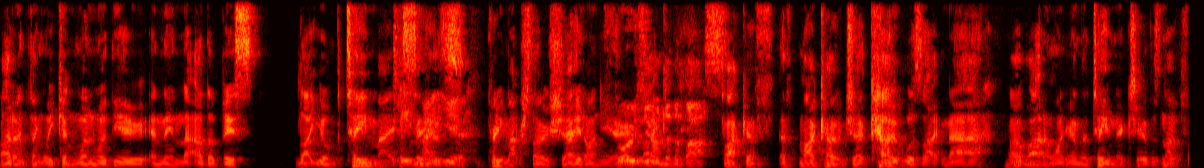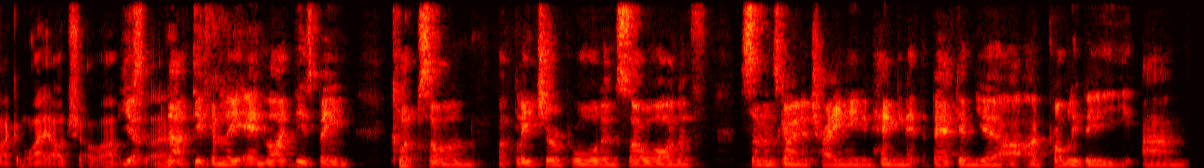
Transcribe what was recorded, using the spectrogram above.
I don't think we can win with you. And then the other best, like your teammates Teammate, says, yeah. pretty much throws shade on you. Throws you under the bus. Fuck, if, if my coach at Coat was like, nah, I- Mm. I don't want you on the team next year, there's no fucking way I'd show up. Yeah, so. no, definitely. And like, there's been clips on a Bleacher Report and so on of Simmons going to training and hanging at the back. And yeah, I, I'd probably be um,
